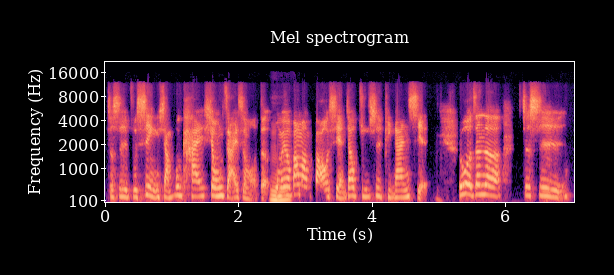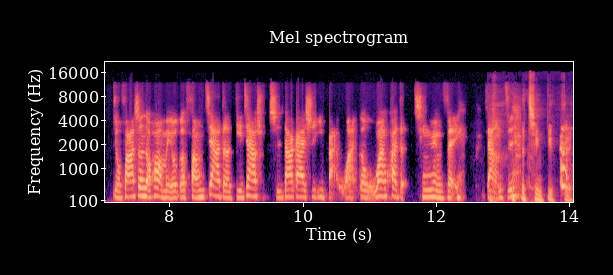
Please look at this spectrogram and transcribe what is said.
就是不幸想不开、凶宅什么的，我们有帮忙保险，叫租事平安险。如果真的就是有发生的话，我们有个房价的叠价损失，大概是一百万跟五万块的清运费这样子。清运费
